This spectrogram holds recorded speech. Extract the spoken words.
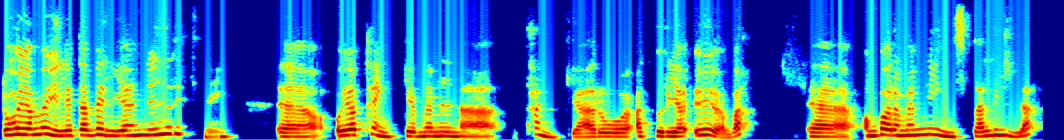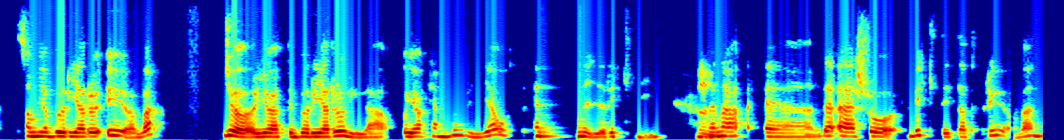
då har jag möjlighet att välja en ny riktning. Eh, och jag tänker med mina tankar och att börja öva. Eh, om bara med minsta lilla som jag börjar att öva gör ju att det börjar rulla och jag kan börja åt en ny riktning. Mm. Men eh, det är så viktigt att pröva.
